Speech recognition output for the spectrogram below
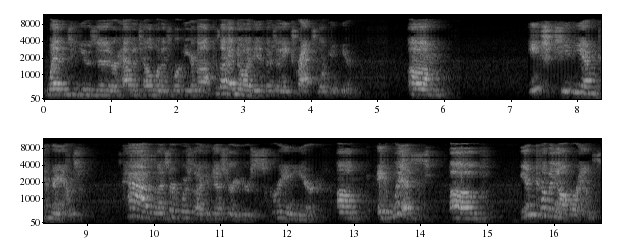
when to use it or how to tell when it's working or not, because I have no idea if there's any traps lurking here. Um, each TPM command has, and I sort of wish that I could gesture at your screen here, um, a list of incoming operands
